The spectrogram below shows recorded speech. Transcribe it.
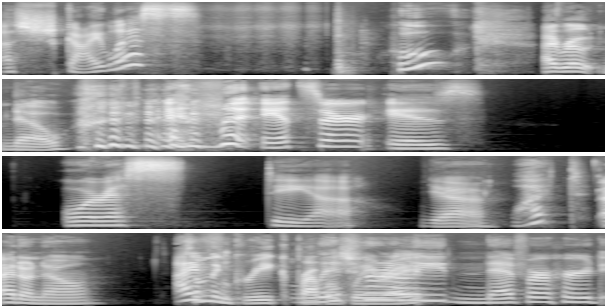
Aeschylus? Who? I wrote no. and the answer is Oresteia. yeah, What? I don't know. I've Something Greek, probably, right? literally never heard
